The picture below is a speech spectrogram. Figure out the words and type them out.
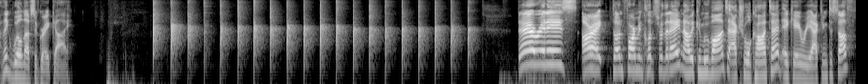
I think Will Neff's a great guy. There it is. All right, done farming clips for the day. Now we can move on to actual content, aka reacting to stuff.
